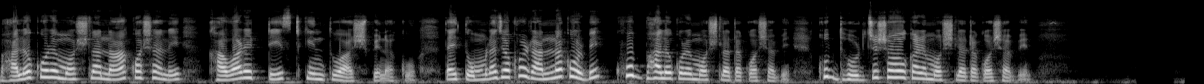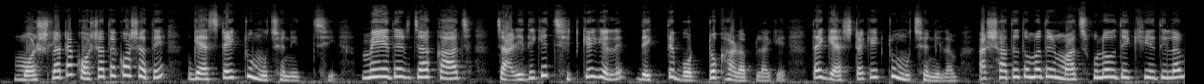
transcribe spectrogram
ভালো করে মশলা না কষালে খাবারের টেস্ট কিন্তু আসবে না কো। তাই তোমরা যখন রান্না করবে, খুব ভালো করে মশলাটা কষাবে। খুব ধৈর্য সহকারে মশলাটা কষাবে। মশলাটা কষাতে কষাতে গ্যাসটা একটু মুছে নিচ্ছি। মেয়েদের যা কাজ, চারিদিকে ছিটকে গেলে দেখতে বড্ড খারাপ লাগে। তাই গ্যাসটাকে একটু মুছে নিলাম। আর সাথে তোমাদের মাছগুলোও দেখিয়ে দিলাম।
